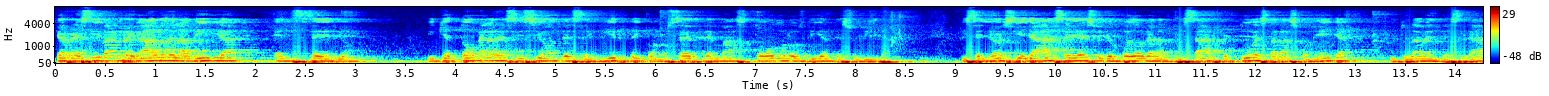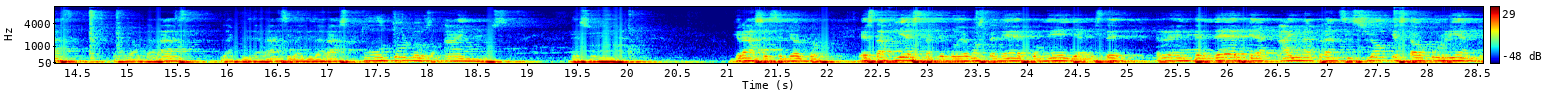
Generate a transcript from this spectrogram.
que reciba el regalo de la Biblia en serio y que tome la decisión de seguirte y conocerte más todos los días de su vida. Y Señor, si ella hace eso, yo puedo garantizar que tú estarás con ella y tú la bendecirás, la guardarás, la cuidarás y la ayudarás todos los años de su vida. Gracias, Señor, por esta fiesta que podemos tener con ella, este entender que hay una transición que está ocurriendo.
